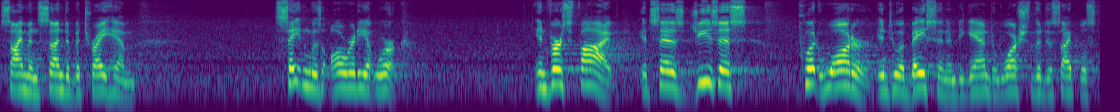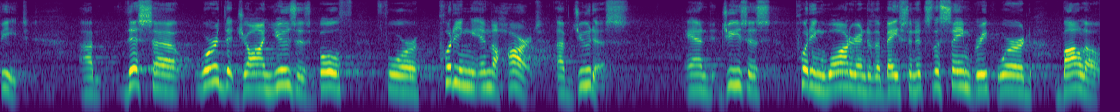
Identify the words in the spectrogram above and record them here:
Simon's son, to betray him. Satan was already at work. In verse 5, it says, Jesus put water into a basin and began to wash the disciples' feet. Um, this uh, word that John uses both for putting in the heart of Judas and Jesus putting water into the basin, it's the same Greek word, balo,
